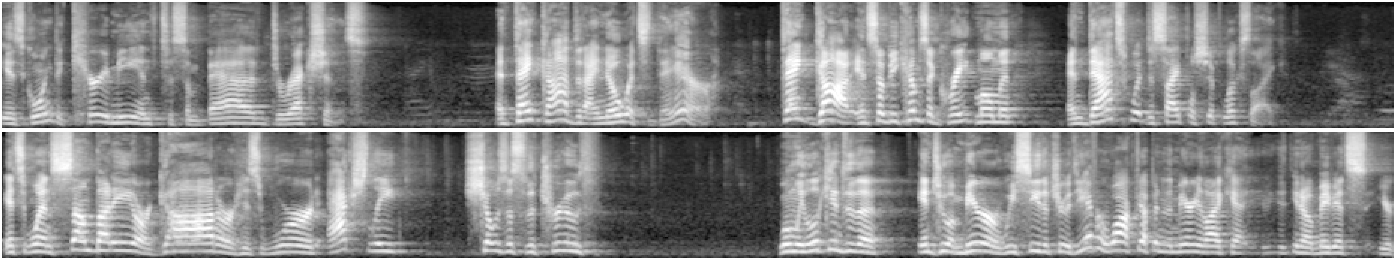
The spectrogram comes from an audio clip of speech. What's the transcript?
is going to carry me into some bad directions. And thank God that I know it's there. Thank God. And so it becomes a great moment. And that's what discipleship looks like. It's when somebody or God or His Word actually shows us the truth. When we look into the into a mirror, we see the truth. You ever walked up into the mirror, you're like, you know, maybe it's you're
